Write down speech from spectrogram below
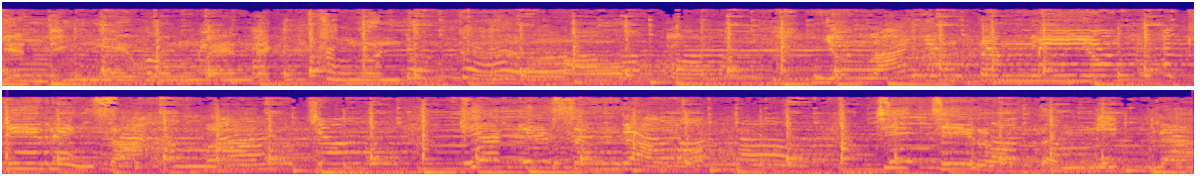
Gendinge wong menek ngunduk kelopo nyun layung temiyung kiring sak mancung. Kiake senggalono ciciro temibla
